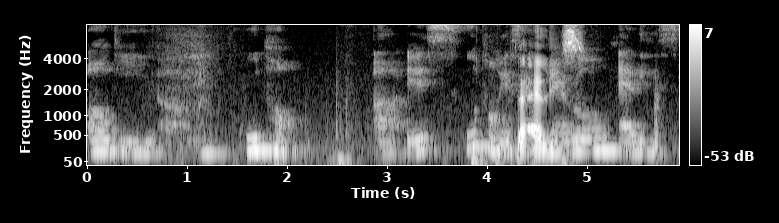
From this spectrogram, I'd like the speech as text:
all the um hutong uh is hutong is The like alleys. narrow alleys.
